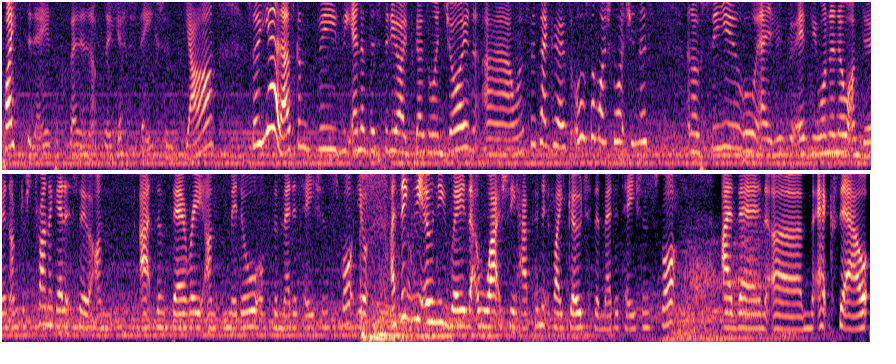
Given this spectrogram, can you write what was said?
twice today because I didn't upload yesterday. So yeah. So yeah, that's going to be the end of this video. I hope you guys all enjoyed. Uh, I want to say thank you guys all so much for watching this. And I'll see you uh, if, you want to know what I'm doing. I'm just trying to get it so I'm at the very um, middle of the meditation spot. You're, I think the only way that will actually happen if I go to the meditation spot and then um, exit out,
